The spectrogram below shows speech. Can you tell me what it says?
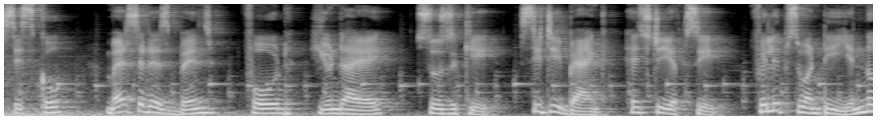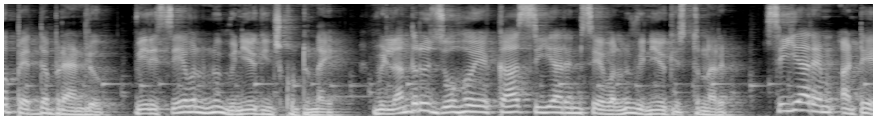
Cisco Mercedes Benz Ford Hyundai Suzuki Citi Bank HDFC Philips వంటి ఎన్నో పెద్ద బ్రాండ్లు వీరి సేవలను వినియోగించుకుంటున్నాయి. వీళ్ళందరూ జోహో యొక్క సిఆర్ఎం సేవలను వినియోగిస్తున్నారు. సిఆర్ఎం అంటే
